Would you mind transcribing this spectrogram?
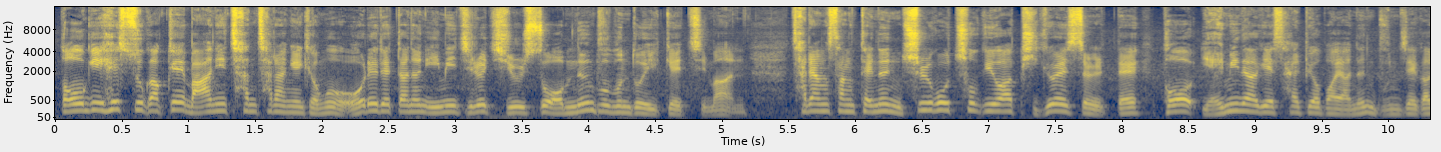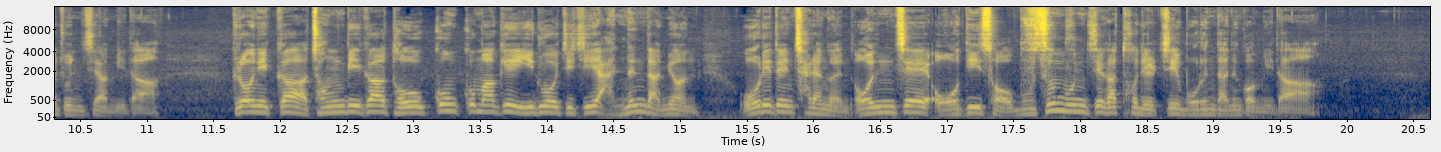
더욱이 횟수가 꽤 많이 찬 차량의 경우 오래됐다는 이미지를 지울 수 없는 부분도 있겠지만 차량 상태는 출고 초기와 비교했을 때 더 예민하게 살펴봐야 하는 문제가 존재합니다. 그러니까 정비가 더욱 꼼꼼하게 이루어지지 않는다면 오래된 차량은 언제 어디서 무슨 문제가 터질지 모른다는 겁니다.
